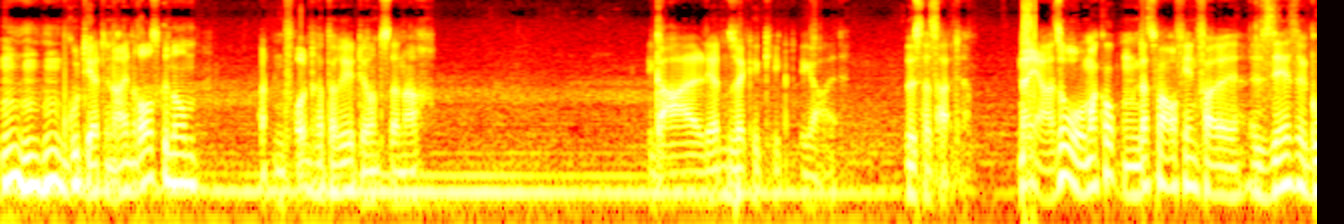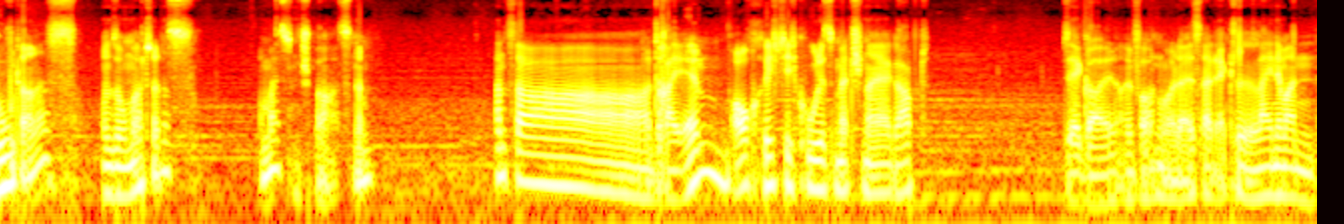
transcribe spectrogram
hm, gut, die hat den einen rausgenommen. Hat einen Freund repariert, der uns danach. Egal, der hat uns weggekickt, egal. So ist das halt. Naja, so, mal gucken. Das war auf jeden Fall sehr, sehr gut alles. Und so machte das am meisten Spaß, ne? Panzer 3M, auch richtig cooles Match nachher gehabt. Sehr geil, einfach nur, da ist halt der kleine Mann.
